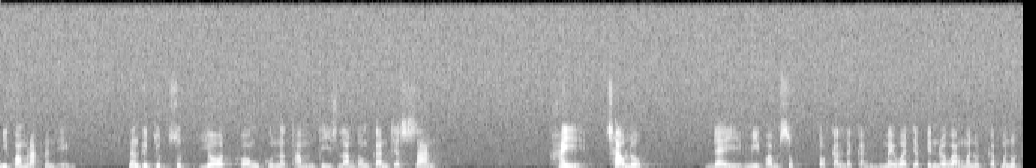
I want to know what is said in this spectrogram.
มีความรักนั่นเอง นั่นคือจุดสุดยอดของคุณธรรมที่อิสลามต้องการจะสร้าง ให้ชาวโลกได้มีความสุขต่อกันและกัน ไม่ว่าจะเป็นระหว่างมนุษย์กับมนุษย์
